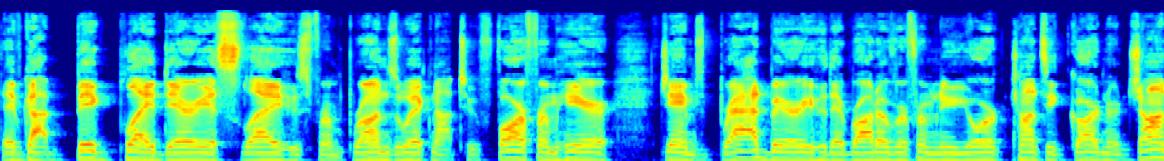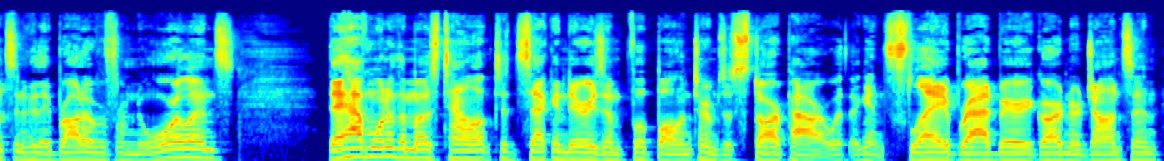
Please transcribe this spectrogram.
they've got big play Darius Slay, who's from Brunswick, not too far from here. James Bradberry, who they brought over from New York. Chauncey Gardner Johnson, who they brought over from New Orleans. They have one of the most talented secondaries in football in terms of star power, with, again, Slay, Bradberry, Gardner Johnson.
